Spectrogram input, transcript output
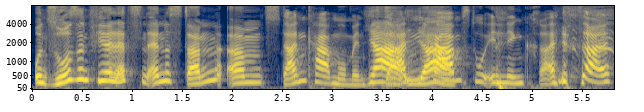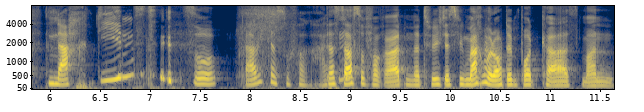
Und so sind wir letzten Endes dann, ähm, Dann kam, Moment, Ja, dann ja. kamst du in den Kreissaal Nachtdienst. so. Darf ich das so verraten? Das darfst du verraten, natürlich. Deswegen machen wir doch den Podcast, Mann.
